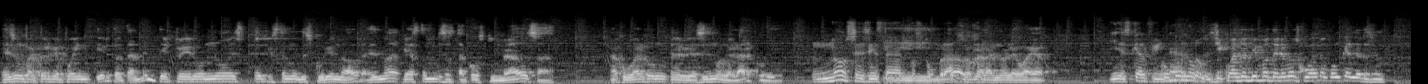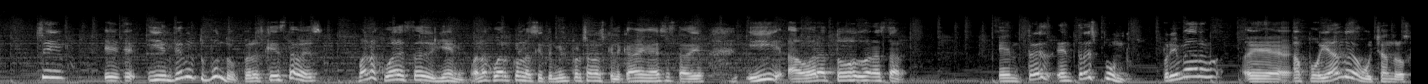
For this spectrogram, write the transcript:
es un factor que puede incidir totalmente, pero no es lo que estamos descubriendo ahora. Es más, ya estamos hasta acostumbrados a, a jugar con el nerviosismo del arco. no sé si están acostumbrados. Pues, ojalá no le vaya. Y es que al final. ¿Cómo no? ¿Y cuánto tiempo tenemos jugando con Kenderson? Sí, eh, y entiendo tu punto, pero es que esta vez van a jugar estadio lleno, van a jugar con las 7000 personas que le caben a ese estadio y ahora todos van a estar en tres, en tres puntos Primero, eh, apoyando y abuchando los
